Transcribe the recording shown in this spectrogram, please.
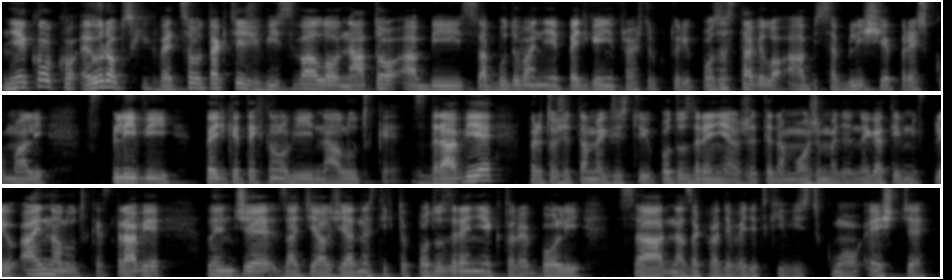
Niekoľko európskych vedcov taktiež vyzvalo na to, aby sa budovanie 5G infraštruktúry pozastavilo a aby sa bližšie preskúmali vplyvy 5G technológií na ľudské zdravie, pretože tam existujú podozrenia, že teda môže mať aj negatívny vplyv aj na ľudské zdravie, lenže zatiaľ žiadne z týchto podozrení, ktoré boli, sa na základe vedeckých výskumov ešte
